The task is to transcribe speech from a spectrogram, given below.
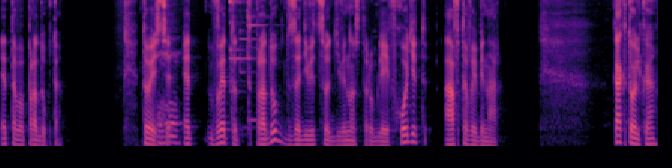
этого продукта. То есть Мгм. эт- в этот продукт за 990 рублей входит автовебинар. Как только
